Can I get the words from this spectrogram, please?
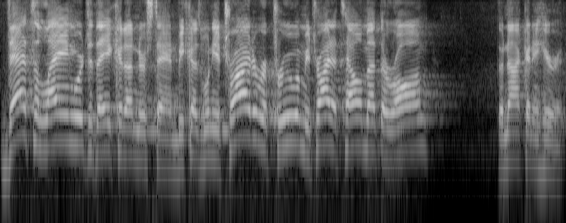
That's a language that they could understand. Because when you try to reprove them, you try to tell them that they're wrong, they're not going to hear it.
